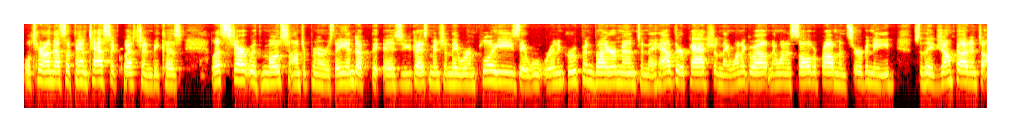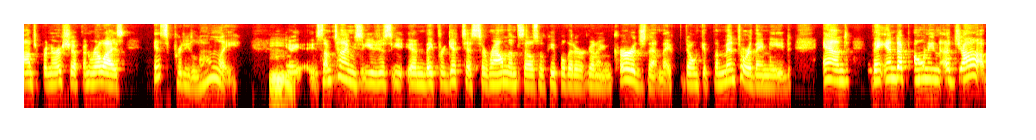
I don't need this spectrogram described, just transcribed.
Well, Teron, that's a fantastic question because let's start with most entrepreneurs. They end up, as you guys mentioned, they were employees, they were in a group environment, and they have their passion. They want to go out and they want to solve a problem and serve a need. So they jump out into entrepreneurship and realize it's pretty lonely. Mm. You know, sometimes you just and they forget to surround themselves with people that are going to encourage them. They don't get the mentor they need, and they end up owning a job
